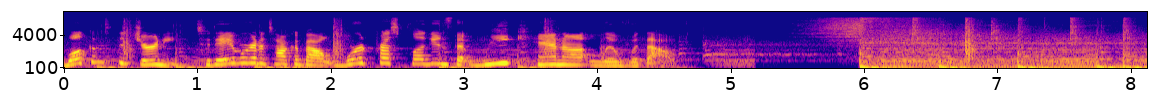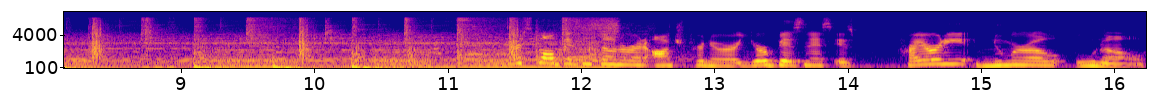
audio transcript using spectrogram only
Welcome to the journey. Today we're going to talk about WordPress plugins that we cannot live without. You're a small business owner and entrepreneur. Your business is priority numero uno.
